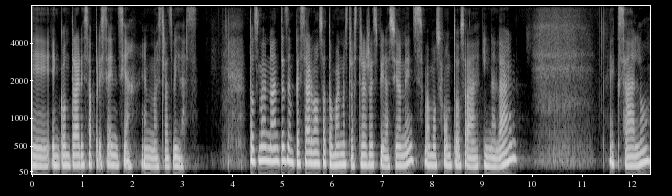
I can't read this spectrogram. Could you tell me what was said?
eh, encontrar esa presencia en nuestras vidas. Entonces, bueno, antes de empezar vamos a tomar nuestras tres respiraciones. Vamos juntos a inhalar. Exhalo.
